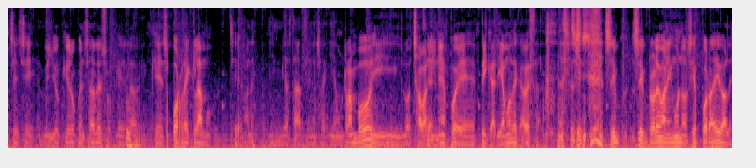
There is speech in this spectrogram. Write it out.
Sí, sí, yo quiero pensar eso, que, es por reclamo, ¿vale? Y ya está, tienes aquí a un Rambo y los chavalines pues picaríamos de cabeza, sin, problema ninguno, si es por ahí, vale.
